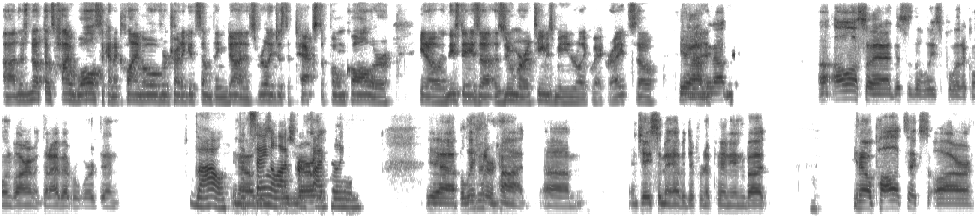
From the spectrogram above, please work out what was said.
Uh, there's not those high walls to kind of climb over and try to get something done. It's really just a text, a phone call, or you know, in these days, a, a Zoom or a Teams meeting really quick, right? So yeah, uh, I mean, I, I'll also add this is the least political environment that I've ever worked in. Wow, you know, that's saying a lot for very, five billion. Yeah, believe it or not, um, and Jason may have a different opinion, but you know, politics are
